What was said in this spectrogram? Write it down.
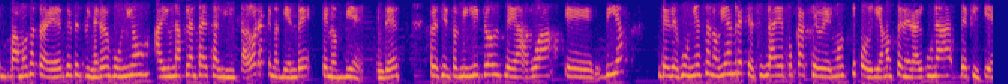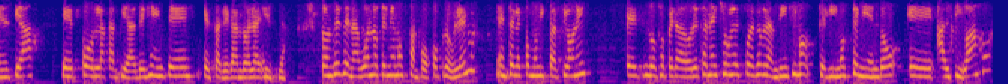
vamos a traer desde el primero de junio hay una planta desalinizadora que nos viene que nos viene vender 300 mil litros de agua eh, día desde junio hasta noviembre, que esa es la época que vemos que podríamos tener alguna deficiencia eh, por la cantidad de gente que está llegando a la isla. Entonces, en agua no tenemos tampoco problema. En telecomunicaciones, eh, los operadores han hecho un esfuerzo grandísimo. Seguimos teniendo eh, altibajos.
